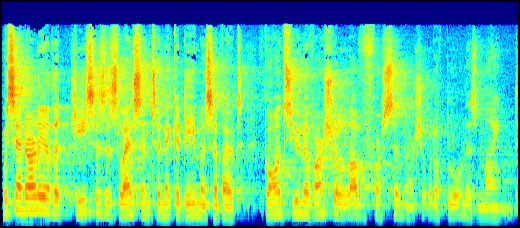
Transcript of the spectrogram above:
We said earlier that Jesus' lesson to Nicodemus about God's universal love for sinners, it would have blown his mind.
